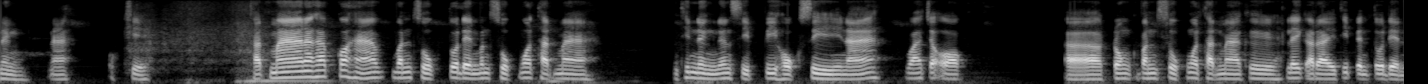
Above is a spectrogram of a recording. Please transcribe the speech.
หนึ่งนะ โอเค ถัดมานะครับก็หาวันศุกร์ตัวเด่นวันศุกร์งวดถัดมาที่หนึ่งเดือนสิบปีหกสี่นะ ว่าจะออกอตรงบวันศุกร์งวดถัดมาคือเลขอะไรที่เป็นตัวเด่น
